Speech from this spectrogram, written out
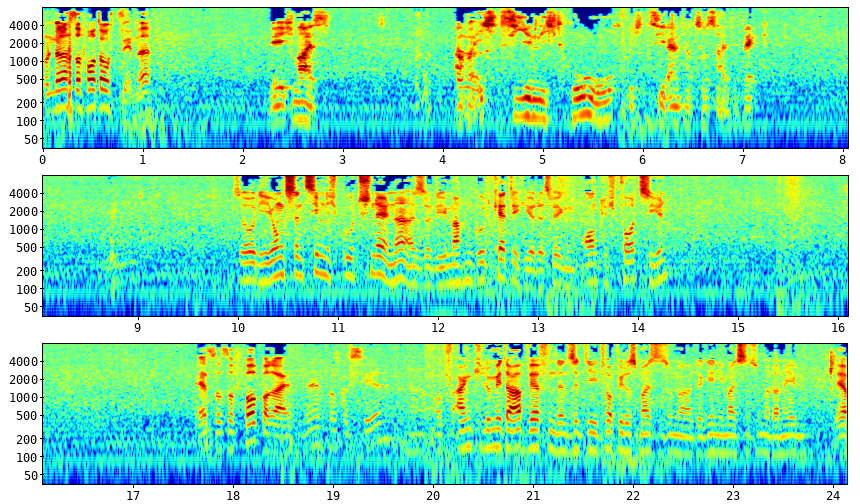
Und dann sofort hochziehen, ne? Ich weiß. Aber ich ziehe nicht hoch, ich ziehe einfach zur Seite weg. So, die Jungs sind ziemlich gut schnell, ne? Also die machen gut Kette hier, deswegen ordentlich vorzielen. Erstmal so vorbereiten, ne? Fokussieren. Ja, auf einen Kilometer abwerfen, dann sind die Torpedos meistens immer, da gehen die meistens immer daneben. Ja.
